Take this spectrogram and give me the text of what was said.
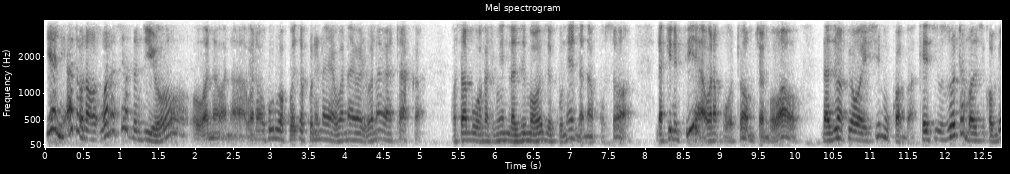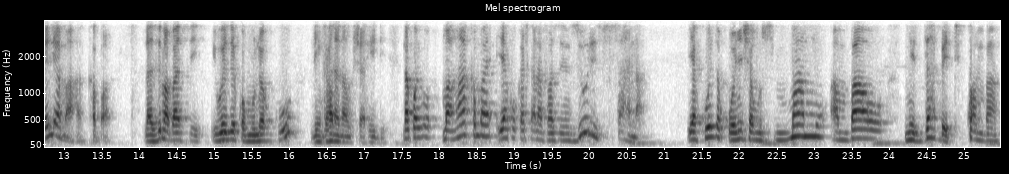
Yani hata wana, wanasiasa ndio wana, wana, wana uhuru wa kuweza kunena wanayoyataka, kwa sababu wakati mwingine lazima waweze kunenda na kukosoa, lakini pia wanapotoa mchango wao lazima pia waheshimu kwamba kesi zote ambazo ziko mbele ya mahakama lazima basi iweze kuamuliwa kulingana na ushahidi, na kwa hivyo mahakama yako katika nafasi nzuri sana ya kuweza kuonyesha msimamo ambao ni dhabiti, kwamba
